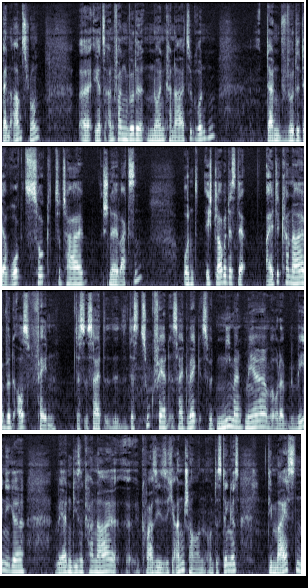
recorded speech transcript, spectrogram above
Ben Armstrong, äh, jetzt anfangen würde, einen neuen Kanal zu gründen dann würde der ruckzuck total schnell wachsen. Und ich glaube, dass der alte Kanal wird ausfaden. Das ist halt, das Zugpferd ist halt weg. Es wird niemand mehr oder wenige werden diesen Kanal äh, quasi sich anschauen. Und das Ding ist, die meisten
